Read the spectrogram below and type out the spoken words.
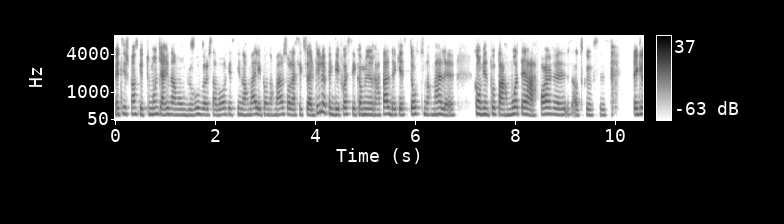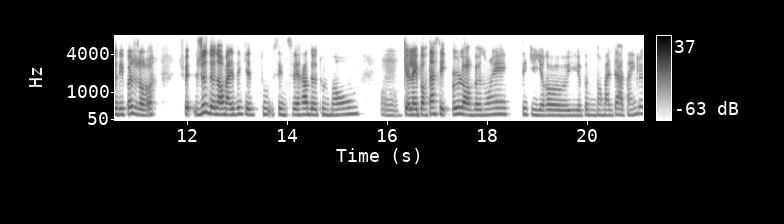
Mais tu sais, je pense que tout le monde qui arrive dans mon bureau veut savoir qu'est-ce qui est normal et pas normal sur la sexualité. Là. Fait que des fois, c'est comme une rafale de questions. C'est normal. Euh, combien de fois par mois telle affaire. Euh, en tout cas, c'est. Fait que là, des fois, genre, je fais juste de normaliser que tout, c'est différent de tout le monde. Mmh. Que l'important, c'est eux leurs besoins, qu'il n'y aura il y a pas de normalité à atteindre.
